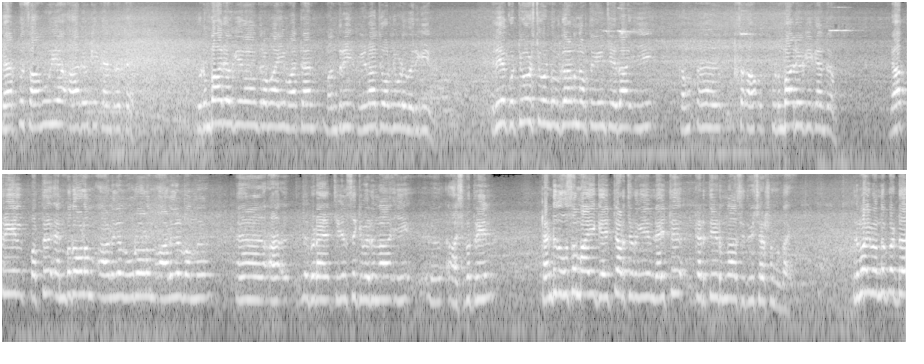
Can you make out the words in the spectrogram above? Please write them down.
ചേർപ്പ് സാമൂഹ്യ ആരോഗ്യ കേന്ദ്രത്തെ കുടുംബാരോഗ്യ കേന്ദ്രമായി മാറ്റാൻ മന്ത്രി വീണ ജോർജ് ഇവിടെ വരികയും വലിയ കൊട്ടുകോഴിച്ചുകൊണ്ട് ഉദ്ഘാടനം നടത്തുകയും ചെയ്ത ഈ കുടുംബാരോഗ്യ കേന്ദ്രം രാത്രിയിൽ പത്ത് എൺപതോളം ആളുകൾ നൂറോളം ആളുകൾ വന്ന് ഇവിടെ ചികിത്സയ്ക്ക് വരുന്ന ഈ ആശുപത്രിയിൽ രണ്ട് ദിവസമായി ഗേറ്റ് അടച്ചിടുകയും ലൈറ്റ് കെടുത്തിയിടുന്ന സ്ഥിതിവിശേഷമുണ്ടായി. ഇതുമായി ബന്ധപ്പെട്ട്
